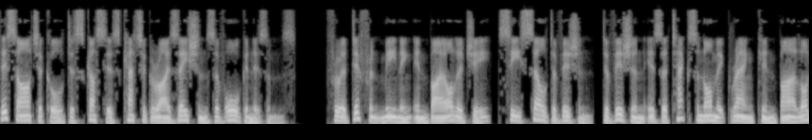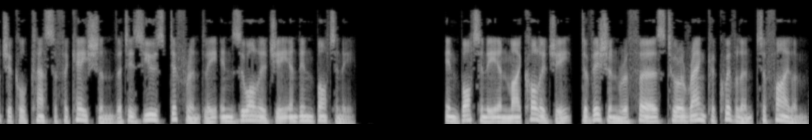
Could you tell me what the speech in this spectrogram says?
This article discusses categorizations of organisms. For a different meaning in biology, see cell division. Division is a taxonomic rank in biological classification that is used differently in zoology and in botany. In botany and mycology, division refers to a rank equivalent to phylum.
